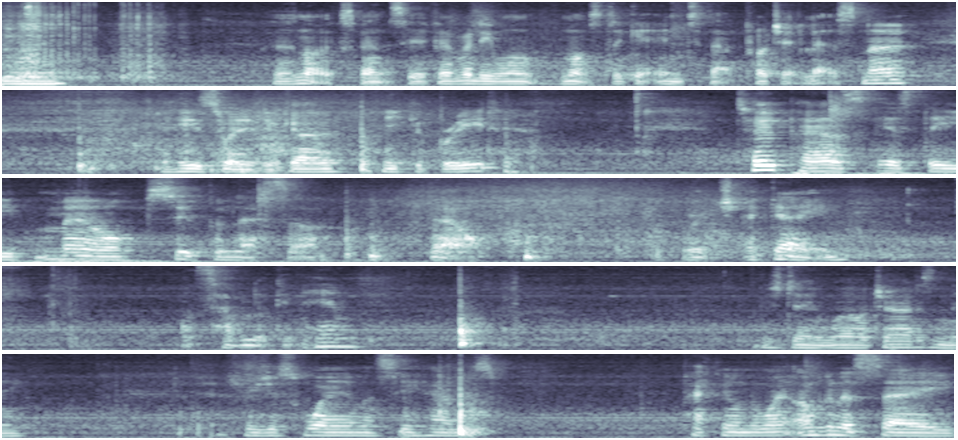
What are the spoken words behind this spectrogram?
yeah. It's not expensive. If anybody wants to get into that project, let us know. He's ready to go. He could breed. Topaz is the male super lesser bell, which again, let's have a look at him. He's doing well, Jared, isn't he? Should we just weigh him and see how he's packing on the weight? I'm going to say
